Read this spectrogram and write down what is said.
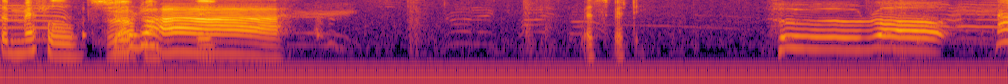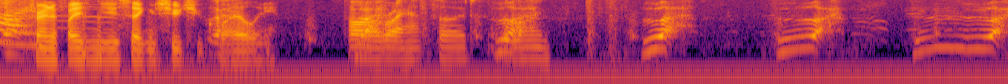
the metal sharpie thing. Hoorah! That's 50. Hoorah! Trying to fight you so I can shoot you quietly. Far right hand side of the Hua. line. Hoorah! Hoorah! Hoorah!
